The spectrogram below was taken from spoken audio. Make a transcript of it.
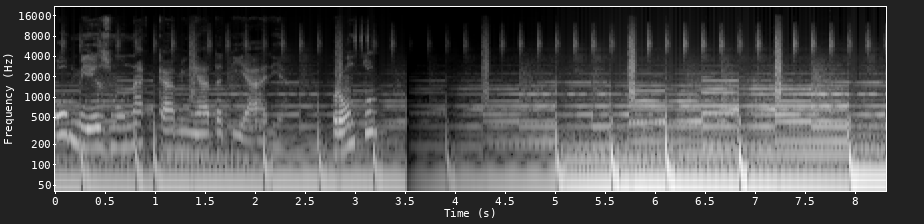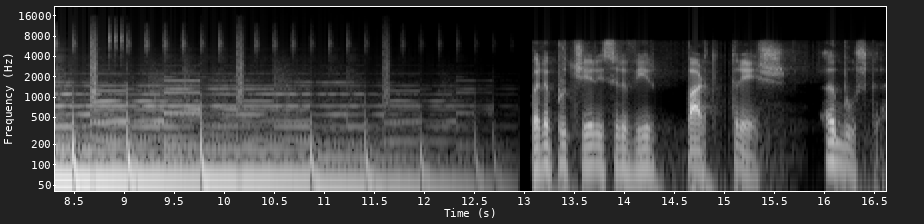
ou mesmo na caminhada diária. Pronto? para proteger e servir, parte 3 A Busca,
